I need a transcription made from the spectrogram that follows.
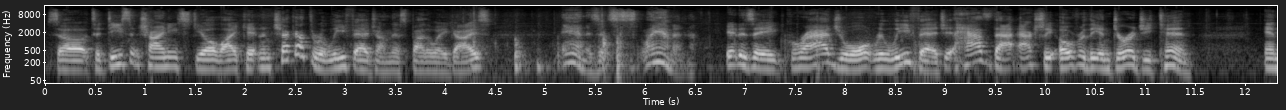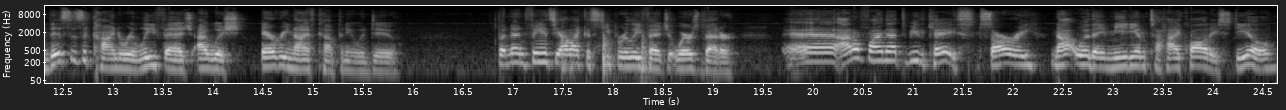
So it's a decent Chinese steel, like it. And check out the relief edge on this, by the way, guys. Man, is it slamming. It is a gradual relief edge. It has that actually over the Endura G10. And this is a kind of relief edge I wish every knife company would do. But nothing fancy. I like a steep relief edge. It wears better. Eh, I don't find that to be the case. Sorry. Not with a medium to high quality steel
